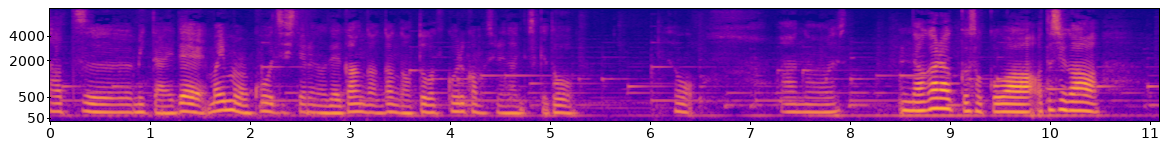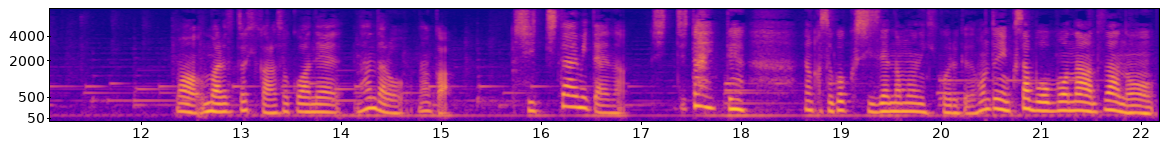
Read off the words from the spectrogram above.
建つみたいで、まあ今も工事してるので、ガンガンガンガン音が聞こえるかもしれないんですけど、そう。あの長らくそこは私がまあ生まれた時からそこはねなんだろうなんか湿地帯みたいな湿地帯って なんかすごく自然なものに聞こえるけど本当に草ぼうぼうなただの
